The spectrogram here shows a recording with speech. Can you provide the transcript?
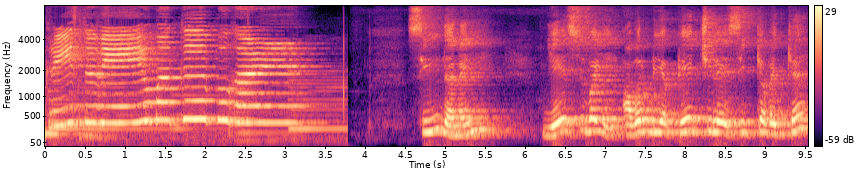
கிறிஸ்துவே உமக்கு புகழ். சிந்தனை இயேசுவை அவருடைய பேச்சிலே சிக்க வைக்க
